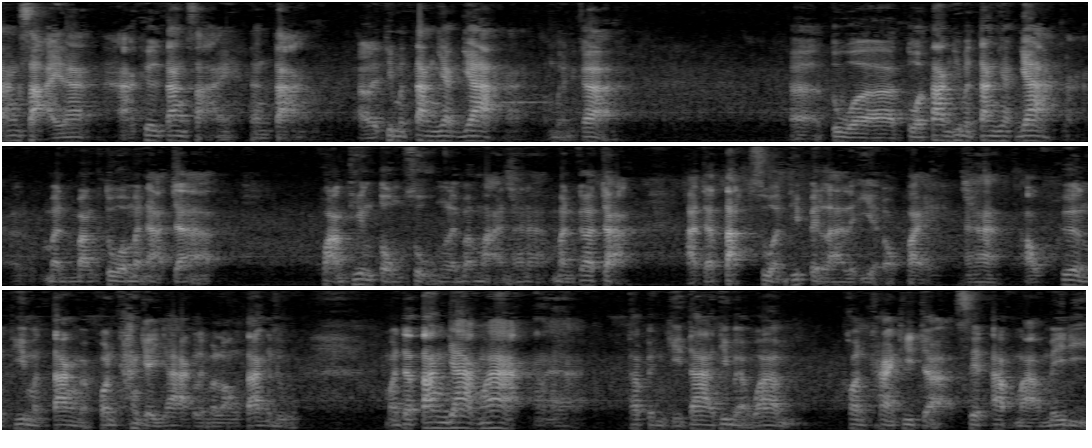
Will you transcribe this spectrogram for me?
ตั้งสายนะหาเครื่องตั้งสายต่างๆ อะไรที่มันตั้งยากๆเหมือนกับตัวตัวตั้งที่มันตั้งยากๆมันบางตัวมันอาจจะความเที่ยงตรงสูงอะไรประมาณนั้นนะมันก็จะอาจจะตัดส่วนที่เป็นรายละเอียดออกไปนะฮะเอาเครื่องที่มันตั้งแบบค่อนข้างจะยากเลยมาลองตั้งดู มันจะตั้งยากมากนะฮะ ถ้าเป็นกีตาร์ที่แบบว่าค่อนข้างที่จะเซตอัพมาไม่ดี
